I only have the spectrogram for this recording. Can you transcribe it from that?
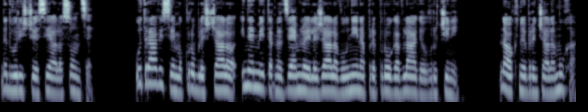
na dvorišču je sijalo sonce. V travi se je mokro bleščalo in en meter nad zemljo je ležala volnena preproga vlage v vročini. Na oknu je brenčala muha.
